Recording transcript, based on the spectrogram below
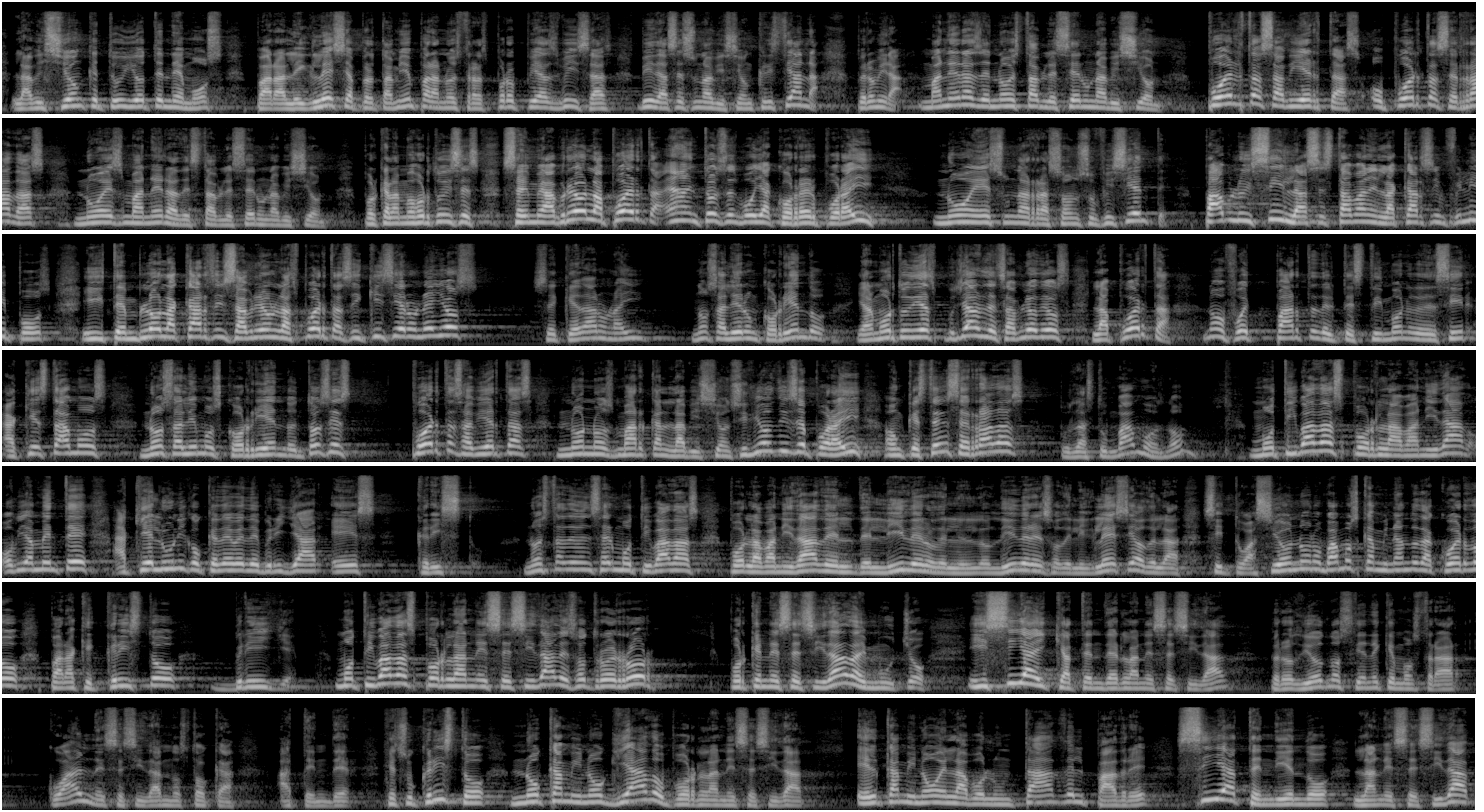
la visión que tú y yo tenemos para la iglesia, pero también para nuestras propias vidas, vidas es una visión cristiana. Pero mira, maneras de no establecer una visión. Puertas abiertas o puertas cerradas no es manera de establecer una visión. Porque a lo mejor tú dices, se me abrió la puerta, ah, entonces voy a correr por ahí. No es una razón suficiente. Pablo y Silas estaban en la cárcel en Filipos y tembló la cárcel y se abrieron las puertas. ¿Y qué hicieron ellos? Se quedaron ahí no salieron corriendo. Y al mejor tú pues ya les abrió Dios la puerta. No, fue parte del testimonio de decir, aquí estamos, no salimos corriendo. Entonces, puertas abiertas no nos marcan la visión. Si Dios dice por ahí, aunque estén cerradas, pues las tumbamos, ¿no? Motivadas por la vanidad. Obviamente, aquí el único que debe de brillar es Cristo. No estas deben ser motivadas por la vanidad del, del, líder o de los líderes o de la iglesia o de la situación. No, no, vamos caminando de acuerdo para que Cristo brille. Motivadas por la necesidad es otro error, porque necesidad hay mucho y sí hay que atender la necesidad, pero Dios nos tiene que mostrar cuál necesidad nos toca atender. Jesucristo no caminó guiado por la necesidad. Él caminó en la voluntad del Padre, sí atendiendo la necesidad.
